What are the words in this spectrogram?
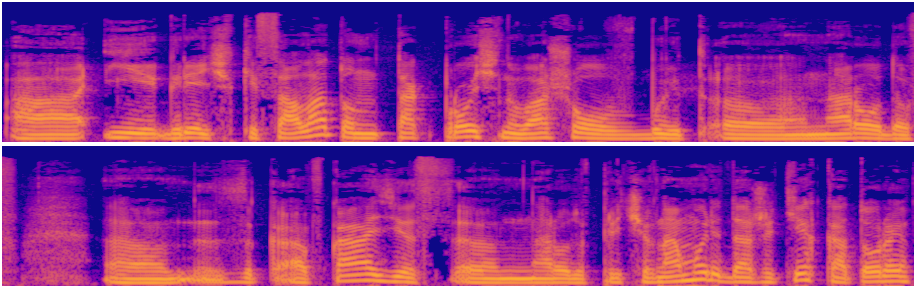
А, и греческий салат, он так прочно вошел в быт э, народов э, Кавказе, народов Причерноморья, даже тех, которые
